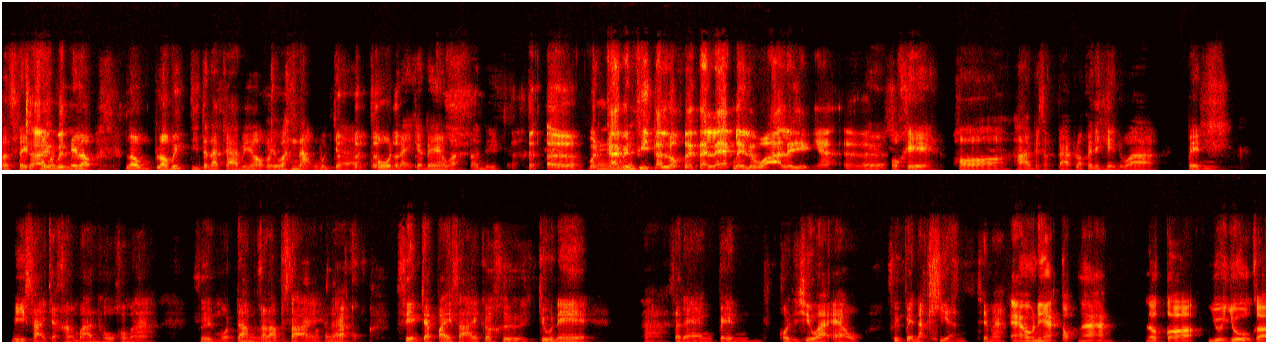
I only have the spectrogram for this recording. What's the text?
มันเซ็ตใช่โทนมันให้เรา เราเราไม่จินตนาการไม่ออกเลยว่าหนังมึงจะโทนไหนกันแน่วะตอนนี้ เออ มันกลายเป็นผีตลกตั้งแต่แรกเลยเหรือวะอะไรอย่างเงี้ยเออเออโอเค พอผ่านไปสักแป๊บเราก็จะเห็นว่าเป็นมีสายจากทางบ้านโทรเข้ามา ซึ่งมดอืมดำก็รับสายแล้วก็และเสียงจากปลายสายก็คือจูเน่อ่า แสดงเป็นคนที่ชื่อว่าแอล ซึ่งเป็นนักเขียนใช่ไหมแอลเนี่ยตกงาน แล้วก็อยู่ๆก็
